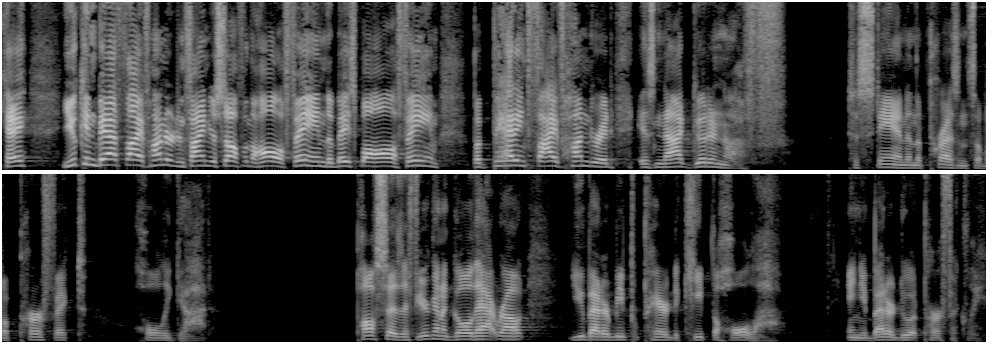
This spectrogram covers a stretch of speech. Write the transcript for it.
Okay? You can bat 500 and find yourself in the Hall of Fame, the Baseball Hall of Fame, but batting 500 is not good enough to stand in the presence of a perfect, holy God. Paul says if you're going to go that route, you better be prepared to keep the whole law, and you better do it perfectly.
